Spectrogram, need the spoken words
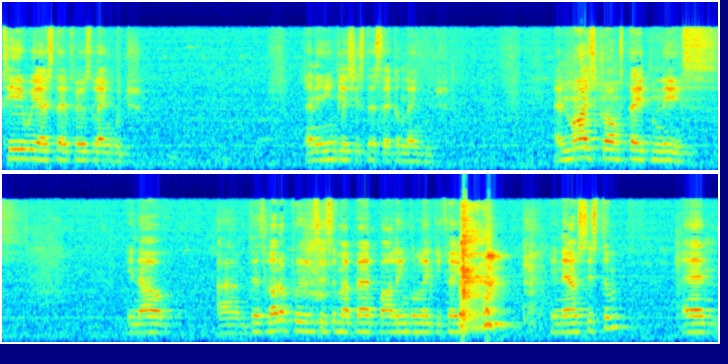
Tiwi as their first language. And English is their second language. And my strong statement is, you know, Um, there's a lot of criticism about bilingual education in our system, and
